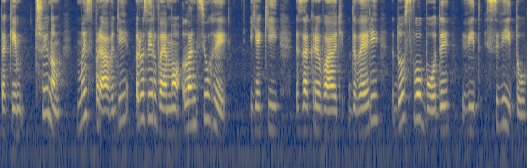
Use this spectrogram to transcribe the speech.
Таким чином, ми справді розірвемо ланцюги, які закривають двері до свободи від світу,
